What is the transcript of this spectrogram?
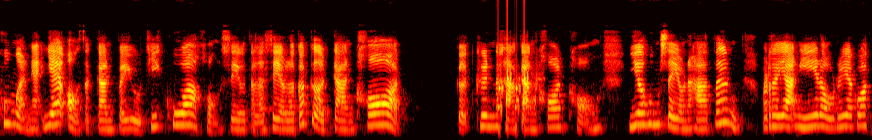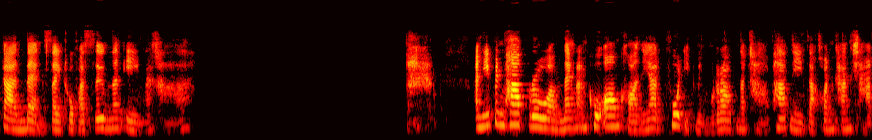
คู่เหมือนเนี่ยแยกออกจากกันไปอยู่ที่ขั้วของเซลล์แต่ละเซลล์แล้วก็เกิดการคลอดเกิดขึ้นนะคะการคลอดของเยื่อหุ้มเซลล์นะคะ ซึ่งระยะนี้เราเรียกว่าการแบ่งไซโทพลาซึมนั่นเองนะคะ อันนี้เป็นภาพรวมดังนั้นครูอ้อมขออนุญาตพูดอีกหนึ่งรอบนะคะ ภาพนี้จะค่อนข้างชัด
